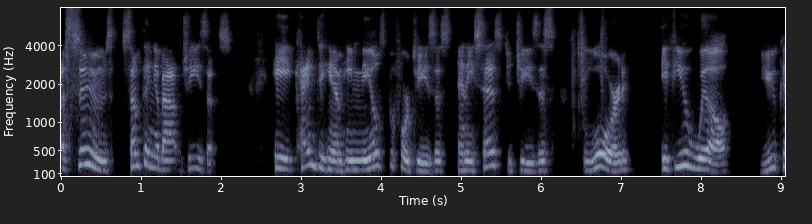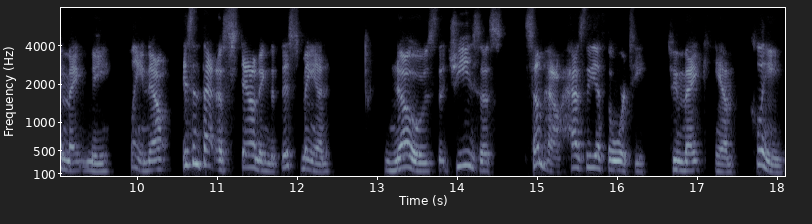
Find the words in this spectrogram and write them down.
assumes something about Jesus. He came to him, he kneels before Jesus, and he says to Jesus, Lord, if you will, you can make me clean. Now, isn't that astounding that this man knows that Jesus somehow has the authority to make him clean?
